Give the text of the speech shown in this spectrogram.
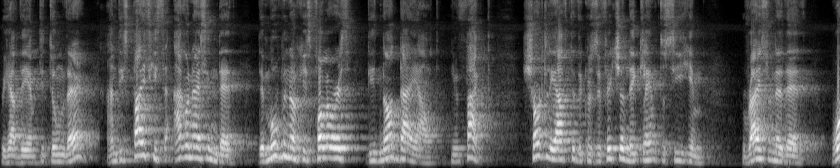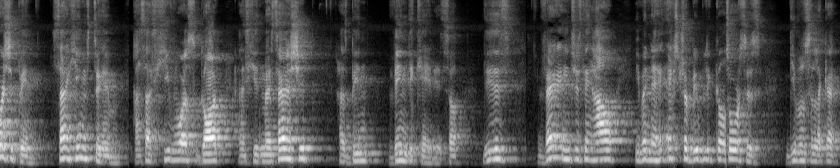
We have the empty tomb there. And despite his agonizing death, the movement of his followers did not die out. In fact, shortly after the crucifixion, they claimed to see him rise from the dead, worshipping, sang hymns to him, as if he was God and his messiahship has been vindicated. So this is very interesting how even the extra biblical sources give us like a,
